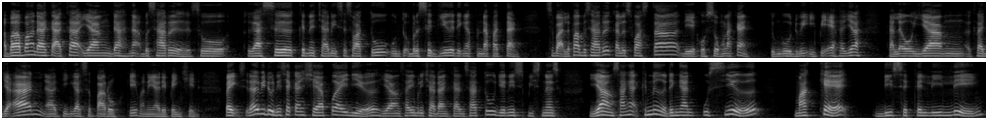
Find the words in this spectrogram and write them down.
Abang-abang dan akak-akak yang dah nak bersara, so rasa kena cari sesuatu untuk bersedia dengan pendapatan. Sebab lepas bersara, kalau swasta, dia kosong lah kan. Tunggu duit EPF sajalah. Kalau yang kerajaan, uh, tinggal separuh. Okay, mana yang ada pencen. Baik, dalam video ni saya akan share apa idea yang saya beri cadangkan. Satu jenis bisnes yang sangat kena dengan usia market di sekeliling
